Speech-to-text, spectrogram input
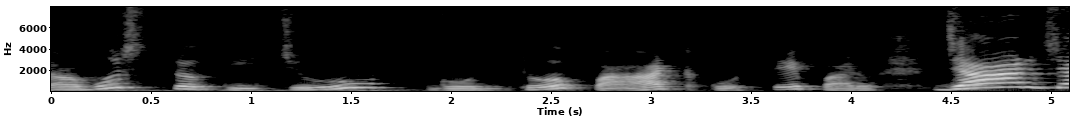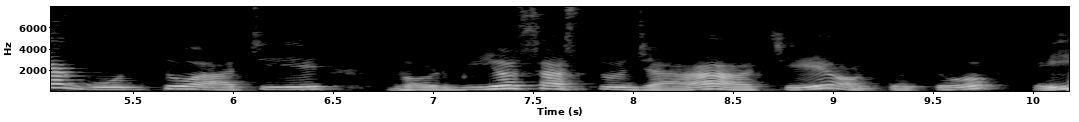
সমস্ত কিছু গ্রন্থ পাঠ করতে পারো। যার যা গ্রন্থ আছে, ধর্মীয় শাস্ত্র যা আছে, অন্তত এই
